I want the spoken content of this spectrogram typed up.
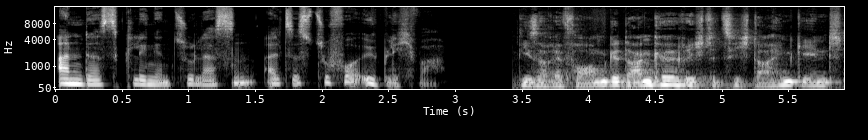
anders klingen zu lassen, als es zuvor üblich war. Dieser Reformgedanke richtet sich dahingehend,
